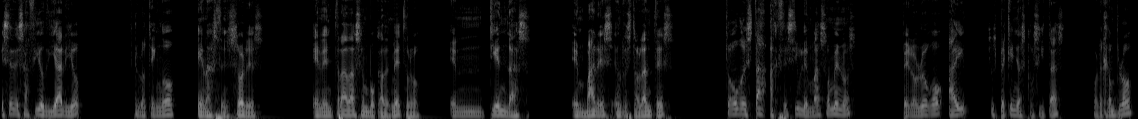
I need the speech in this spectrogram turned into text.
ese desafío diario lo tengo en ascensores, en entradas en boca de metro, en tiendas, en bares, en restaurantes. Todo está accesible más o menos, pero luego hay sus pequeñas cositas. Por ejemplo,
